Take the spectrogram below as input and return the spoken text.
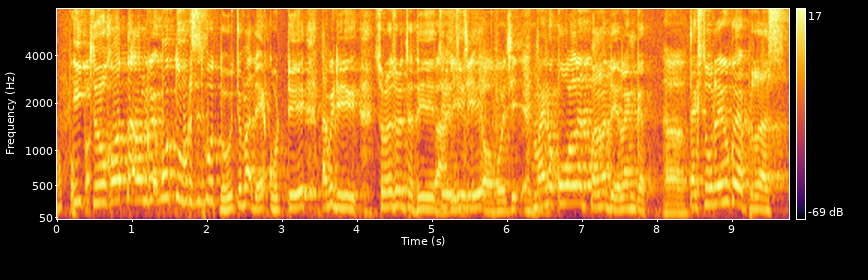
Apa, Ijo kotak kan kayak putu persis putu, cuma dek kode tapi di surat-surat jadi cilik-cilik. Oh. Anjing. Mainnya kulit banget deh lengket. Ah. Teksturnya itu kayak beras.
